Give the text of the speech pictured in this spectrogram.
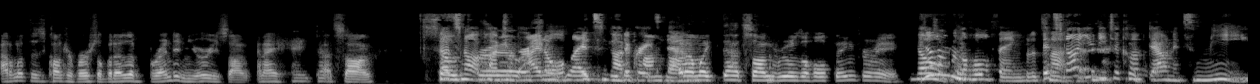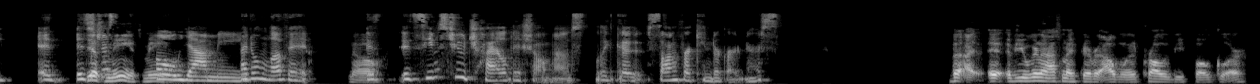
I don't know if this is controversial, but it's a Brendon Urie song, and I hate that song. So That's not true. I controversial. don't like It's not a great song. Down. And I'm like, that song ruins the whole thing for me. It No, doesn't ruin the whole thing, but it's, it's not not you need to calm down. It's me. It it's Yes, just me, it's me. Oh yeah, me. I don't love it. It No. it seems too childish almost, like a song for kindergartners. But I, if you were gonna ask my favorite album, it'd probably be Folklore.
